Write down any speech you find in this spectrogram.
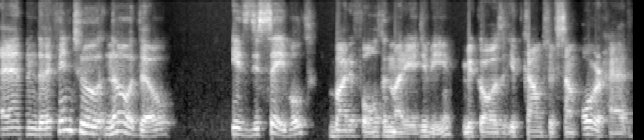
and the thing to know though, it's disabled by default in MariaDB because it comes with some overhead.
